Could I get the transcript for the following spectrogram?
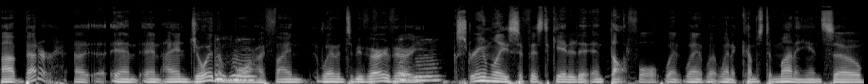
uh, better, uh, and and I enjoy them mm-hmm. more. I find women to be very, very mm-hmm. extremely sophisticated and thoughtful when when when it comes to money, and so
